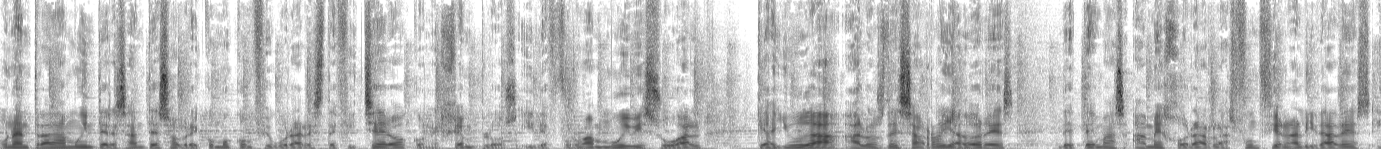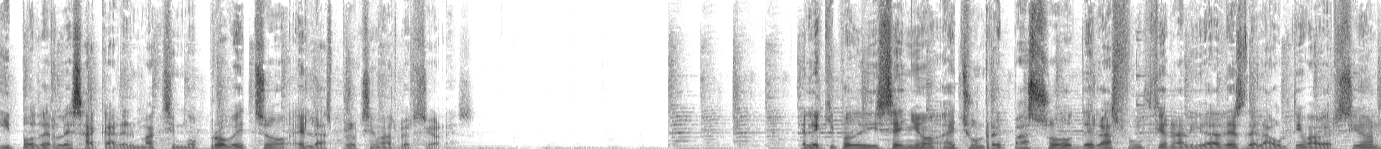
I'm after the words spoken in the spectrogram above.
Una entrada muy interesante sobre cómo configurar este fichero con ejemplos y de forma muy visual que ayuda a los desarrolladores de temas a mejorar las funcionalidades y poderle sacar el máximo provecho en las próximas versiones. El equipo de diseño ha hecho un repaso de las funcionalidades de la última versión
